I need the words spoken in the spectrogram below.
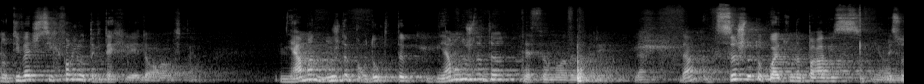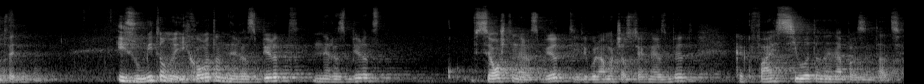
Но ти вече си хвърлил 3000 долара в него. Няма нужда продуктът, няма нужда да... Те са Model 3. Да, да. Същото, което направи с съответно. Изумително е. и хората не разбират, не разбират, все още не разбират, или голяма част от тях не разбират, каква е силата на една презентация.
